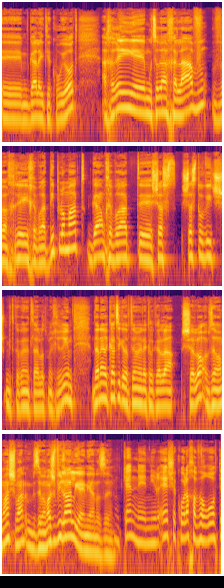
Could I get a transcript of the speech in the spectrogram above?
אה, גל ההתייקרויות. אחרי אה, מוצרי החלב ואחרי חברת דיפלומט, גם חברת אה, שסטוביץ' מתכוונת להעלות מחירים. דנה ארקצי, כתבתם על הכלכלה, שלום, זה ממש, זה ממש ויראלי העניין הזה. כן, נראה שכל החברות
